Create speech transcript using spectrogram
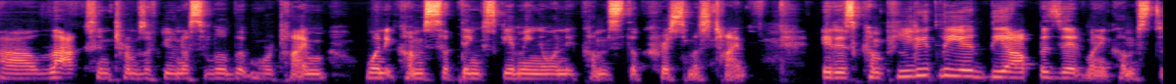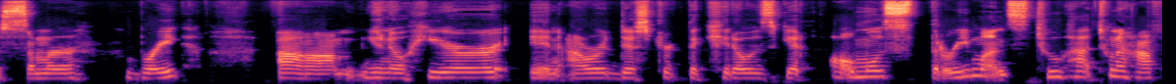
uh, lax in terms of giving us a little bit more time when it comes to Thanksgiving and when it comes to Christmas time. It is completely the opposite when it comes to summer break. Um, you know, here in our district, the kiddos get almost three months, two, two and a half,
